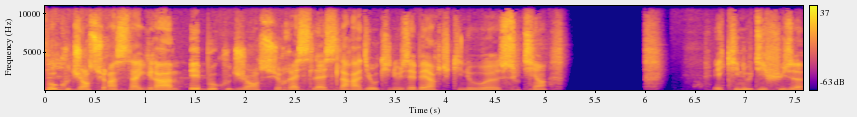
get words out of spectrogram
beaucoup de gens sur Instagram et beaucoup de gens sur Restless, la radio qui nous héberge, qui nous euh, soutient et qui nous diffuse.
